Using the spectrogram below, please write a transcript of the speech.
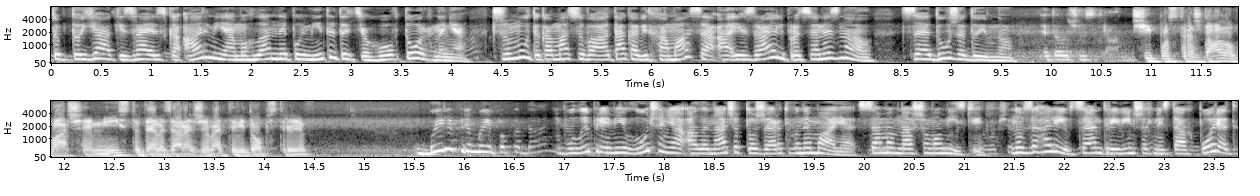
Тобто, як ізраїльська армія могла не помітити цього вторгнення? Чому така масова атака від Хамаса, а Ізраїль про це не знав? Це дуже дивно. Чи постраждало ваше місто, де ви зараз живете від обстрілів? Были прямые попадания. Були прямі влучення, але начебто жертв немає саме в нашому місті. Ну, взагалі, в центрі і в інших містах поряд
